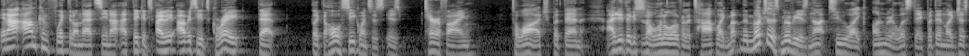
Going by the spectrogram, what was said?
and I, am conflicted on that scene. I, I think it's I mean, obviously it's great that like the whole sequence is is terrifying to watch, but then I do think it's just a little over the top. Like mo- the much of this movie is not too like unrealistic, but then like just.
